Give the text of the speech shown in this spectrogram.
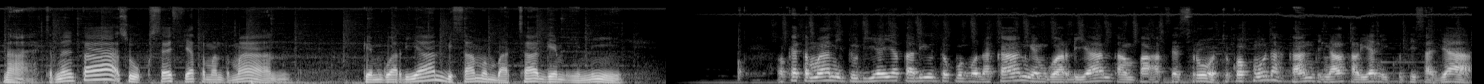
Nah ternyata sukses ya teman-teman. Game guardian bisa membaca game ini. Oke teman itu dia ya tadi untuk menggunakan game guardian tanpa akses root. Cukup mudah kan? Tinggal kalian ikuti saja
